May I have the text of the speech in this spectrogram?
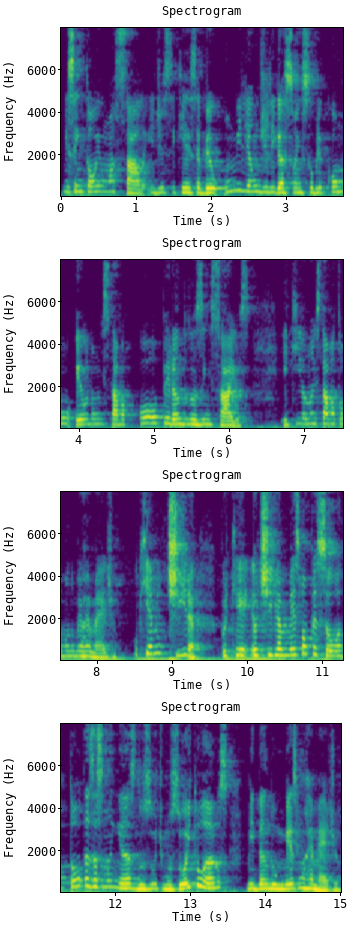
me sentou em uma sala e disse que recebeu um milhão de ligações sobre como eu não estava cooperando nos ensaios e que eu não estava tomando meu remédio. O que é mentira, porque eu tive a mesma pessoa todas as manhãs nos últimos oito anos me dando o mesmo remédio.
